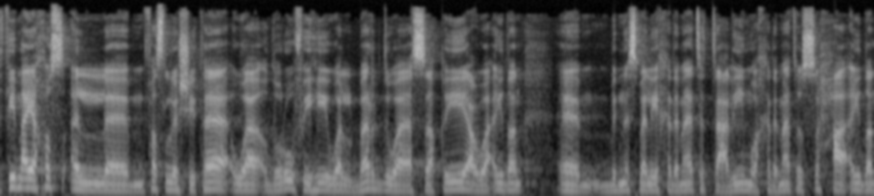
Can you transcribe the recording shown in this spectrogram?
فيما يخص فصل الشتاء وظروفه والبرد والصقيع وأيضا بالنسبة لخدمات التعليم وخدمات الصحة أيضا.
